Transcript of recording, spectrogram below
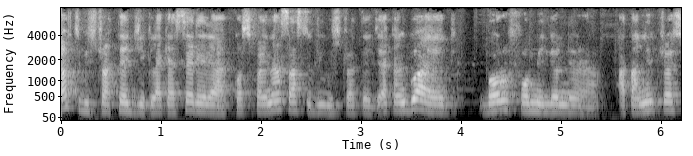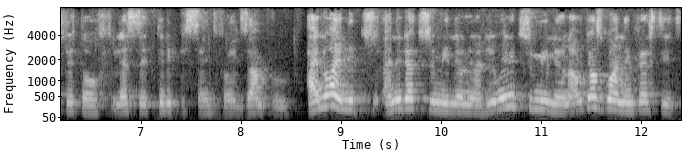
have to be strategic, like I said earlier, because finance has to do with strategy. I can go ahead borrow 4 million naira at an interest rate of let's say 3% for example. I know i need to, i needed 2 million naira. The remaining 2 million i'll just go and invest it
